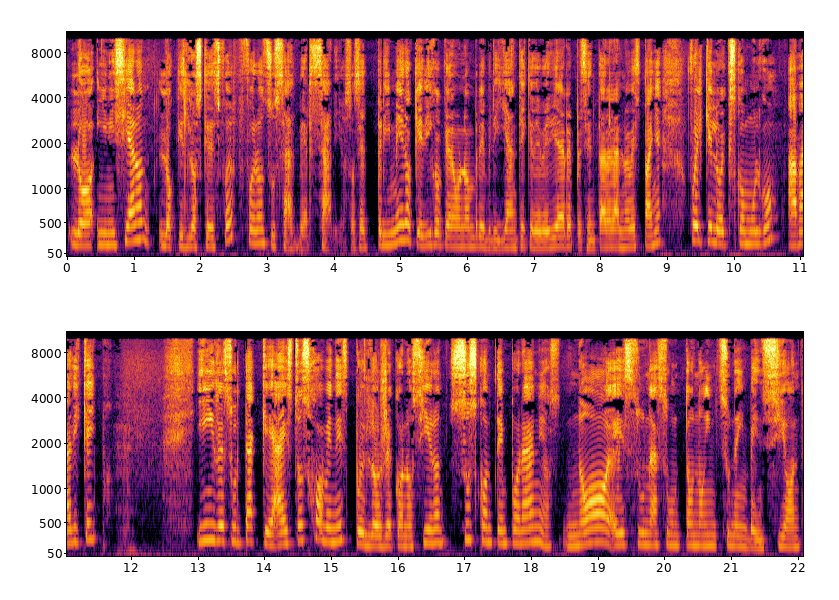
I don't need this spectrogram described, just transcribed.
lo iniciaron lo que, los que después fueron sus adversarios. O sea, el primero que dijo que era un hombre brillante y que debería representar a la Nueva España fue el que lo excomulgó, Abadi Keipo. Y resulta que a estos jóvenes pues los reconocieron sus contemporáneos. No es un asunto, no es una invención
